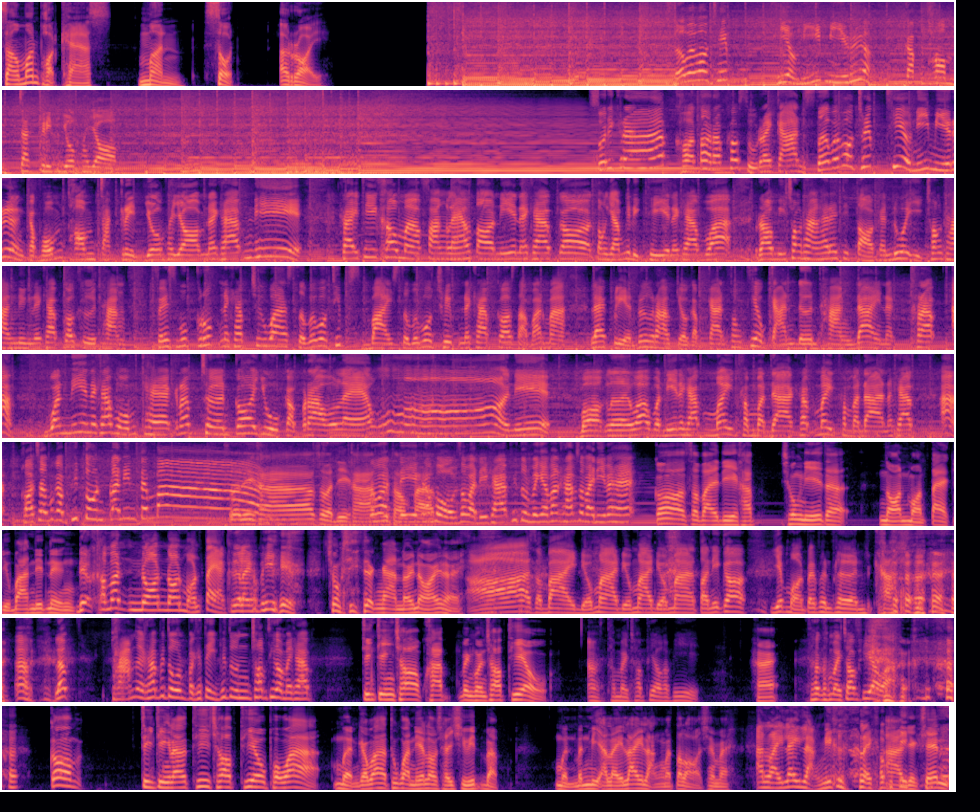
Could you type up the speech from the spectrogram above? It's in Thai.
s a l ม o n PODCAST มัน สด อร่อย s u r v i v a l Trip เที่ยวนี้มีเรื่องกับทอมจากกริฑโยมพยอม สวัสดีครับ ขอต้อนรับเข้าสู่รายการ Survival Trip เที่ยวนี้มีเรื่องกับผมทอมจากกริฑโยมพยอมนะครับ นี่ใครที่เข้ามาฟังแล้วตอนนี้นะครับก็ต้องย้ำกันอีกทีนะครับว่าเรามีช่องทางให้ได้ติดต่อกันด้วยอีกช่องทางหนึ่งนะครับก็คือทาง Facebook Group นะครับชื่อว่า Survival Tips by Survival Trip นะครับก็สามารถมาแลกเปลี่ยนเรื่องราวเกี่ยวกับการท่องเที่ยวการเดินทางได้นะครับอะวันนี้นะครับผมแขกรับเชิญก็อยู่กับเราแล้วอ๋อนี่บอกเลยว่าวันนี้นะครับไม่ธรรมดาครับไม่ธรรมดานะครับอะขอเชิญพบกับพี่ตูนปลานินเต็มบ้านสวัสดีครับ สวัสดีครับ สวัสพี่ทอดีครับผมสวัสดีครับพี่ตูนเป็นไงบ้างครับสบายดีไหมฮะก็สบายดีครับ ช่วงนี้จะนอนหมอนแตกอยู่บ้านนิดนึง เดี๋ยวคำว่านอนนอนหมอนแตกคืออะไรครับพี่ ช่วงที่จะงานน้อยๆหน่อยอ่าสบายเดี๋ยวมาเดี๋ยวมาเดี๋ยวมา ตอนนี้ก็เย็บหมอนไปเพลินๆครับอะแล้วถามหน่อยครับพี่ตูนปกติพี่ตูนชอบเที่ยวไหมครับ จริง ๆ ชอบครับ เป็นคนชอบเที่ยวอ้าวทำไมชอบเที่ยวครับพี่ฮะทำไมชอบเที่ยวอะก็จริง ๆ แล้วที่ชอบเที่ยว เพราะว่าเหมือนกับว่าทุกวันนี้เราใช้ชีวิตแบบ เหมือนมันมีอะไรไล่หลังมาตลอดใช่ไหมอะไรไล่หลังนี่คืออะไรครับอ่าพี่อย่างเช่น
